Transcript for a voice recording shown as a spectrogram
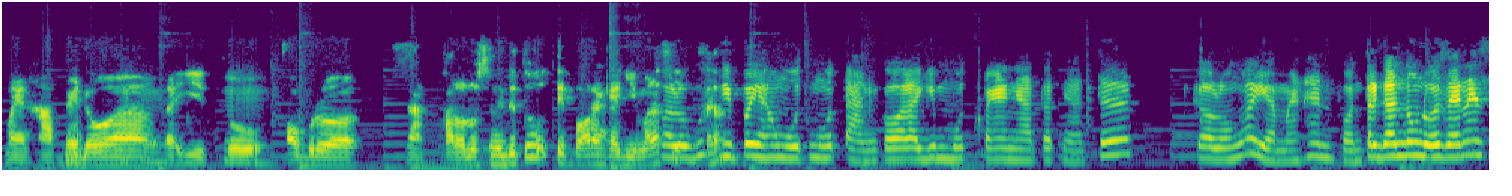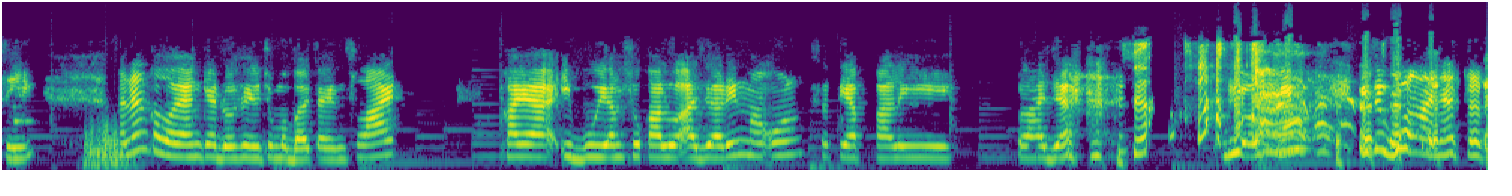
main HP doang, Hmm. kayak gitu, Hmm. ngobrol. Nah, kalau lu sendiri tuh tipe orang kayak gimana Kalau sih? gue tipe yang mut-mutan. Kalau lagi mood pengen nyatet-nyatet, kalau enggak ya main handphone. Tergantung dosennya sih. Kadang kalau yang kayak dosennya cuma bacain slide, kayak ibu yang suka lu ajarin Maul setiap kali pelajaran diokin, itu gue nggak nyatet.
